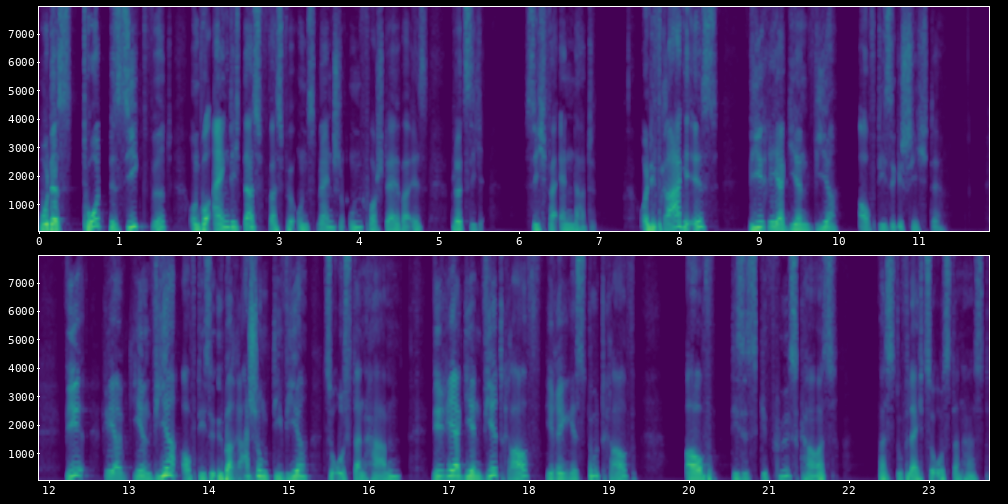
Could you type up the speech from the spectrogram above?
wo das Tod besiegt wird und wo eigentlich das, was für uns Menschen unvorstellbar ist, plötzlich sich verändert. Und die Frage ist, wie reagieren wir auf diese Geschichte? Wie reagieren wir auf diese Überraschung, die wir zu Ostern haben? Wie reagieren wir drauf? Wie reagierst du drauf auf dieses Gefühlschaos, was du vielleicht zu Ostern hast?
